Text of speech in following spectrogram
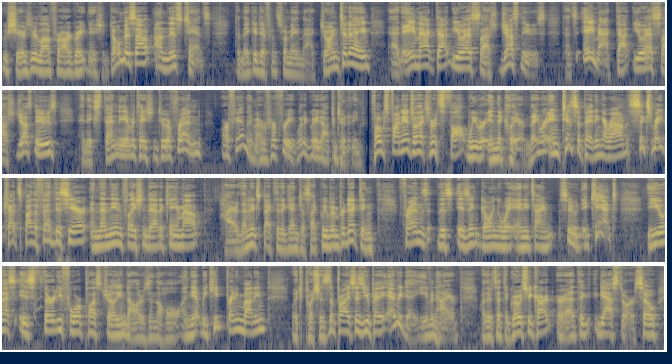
who shares your love for our great nation. Don't miss out on this chance to make a difference from AMAC. Join today at amac.us slash justnews. That's amac.us slash justnews and extend the invitation to a friend or family member for free. What a great opportunity. Folks, financial experts thought we were in the clear. They were anticipating around six rate cuts by the Fed this year, and then the inflation data came out higher than expected again, just like we've been predicting. Friends, this isn't going away anytime soon. It can't. The US is 34 plus trillion dollars in the hole, and yet we keep printing money, which pushes the prices you pay every day even higher, whether it's at the grocery cart or at the gas store. So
